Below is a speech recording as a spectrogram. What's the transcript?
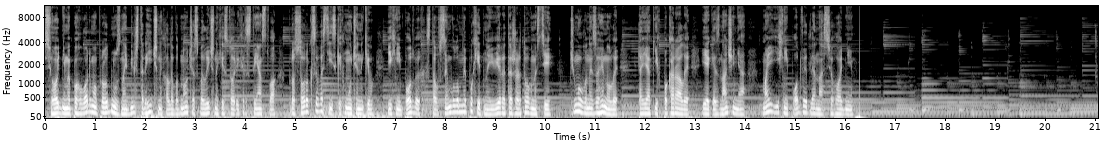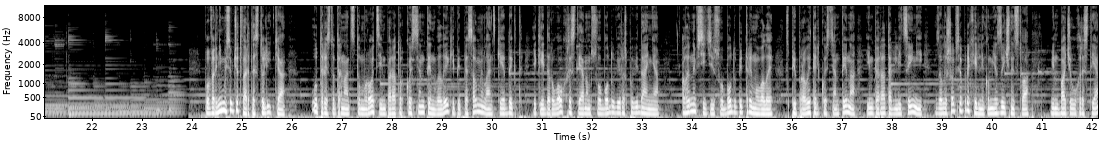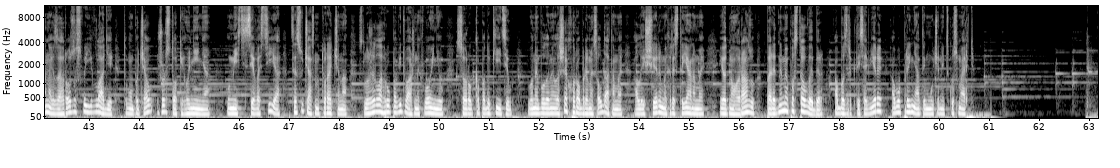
Сьогодні ми поговоримо про одну з найбільш трагічних, але водночас величних історій християнства про 40 севастійських мучеників. Їхній подвиг став символом непохитної віри та жертовності. Чому вони загинули, та як їх покарали, і яке значення має їхній подвиг для нас сьогодні. Повернімося в IV століття. У 313 році імператор Костянтин Великий підписав Міланський едикт, який дарував християнам свободу віросповідання. Але не всі цю свободу підтримували. Співправитель Костянтина, імператор Ліциній, залишався прихильником язичництва. Він бачив у християнах загрозу своїй владі, тому почав жорстокі гоніння. У місті Сєвастія, це сучасна Туреччина, служила група відважних воїнів, 40 кападокійців. Вони були не лише хоробрими солдатами, але й щирими християнами, і одного разу перед ними постав вибір або зректися віри, або прийняти мученицьку смерть.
